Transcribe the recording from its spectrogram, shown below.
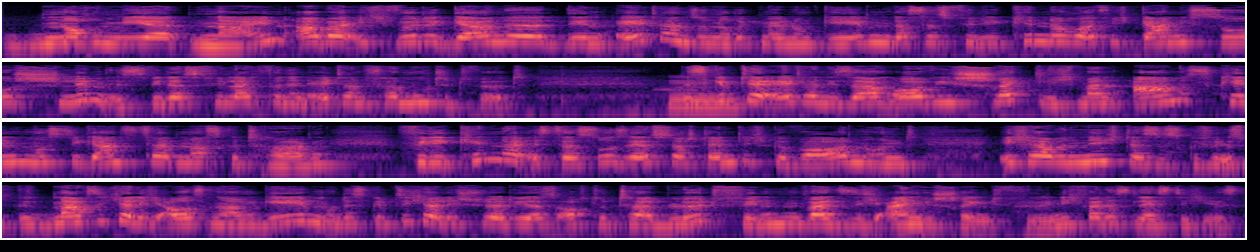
noch mehr nein, aber ich würde gerne den Eltern so eine Rückmeldung geben, dass es für die Kinder häufig gar nicht so schlimm ist, wie das vielleicht von den Eltern vermutet wird. Mhm. Es gibt ja Eltern, die sagen, oh, wie schrecklich, mein armes Kind muss die ganze Zeit Maske tragen. Für die Kinder ist das so selbstverständlich geworden und ich habe nicht das Gefühl, es mag sicherlich Ausnahmen geben und es gibt sicherlich Schüler, die das auch total blöd finden, weil sie sich eingeschränkt fühlen, nicht weil es lästig ist.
